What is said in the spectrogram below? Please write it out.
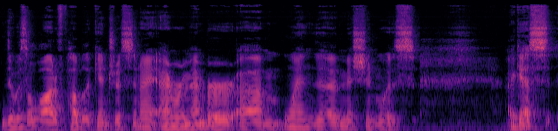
there was a lot of public interest, and I, I remember um, when the mission was. I guess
